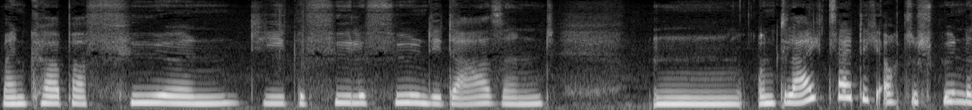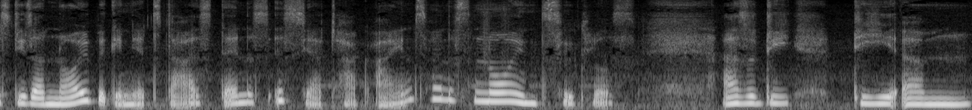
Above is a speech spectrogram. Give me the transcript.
meinen Körper fühlen, die Gefühle fühlen, die da sind. Mm, und gleichzeitig auch zu spüren, dass dieser Neubeginn jetzt da ist, denn es ist ja Tag 1 eines neuen Zyklus. Also die, die, ähm,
